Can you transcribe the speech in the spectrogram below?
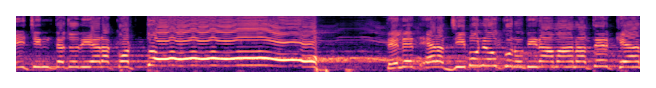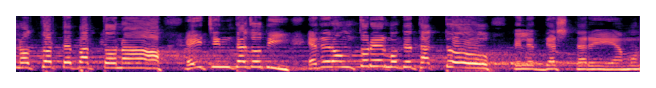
এই চিন্তা যদি এরা করত তাহলে এরা জীবনেও কোনোদিন আমানাতের খেয়ানত করতে পারত না। এই চিন্তা যদি এদের অন্তরের মধ্যে থাকতো, তাহলে দেশটারে এমন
